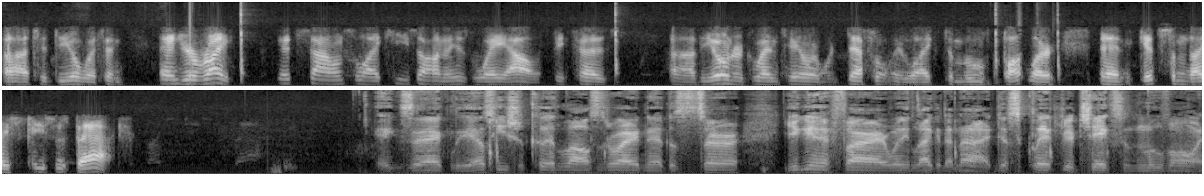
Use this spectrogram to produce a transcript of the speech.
uh, to deal with, and and you're right. It sounds like he's on his way out because uh, the owner Glenn Taylor would definitely like to move Butler and get some nice pieces back. Exactly. Else he should cut losses right now, because sir, you're getting fired whether you like it or not. Just collect your checks and move on.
